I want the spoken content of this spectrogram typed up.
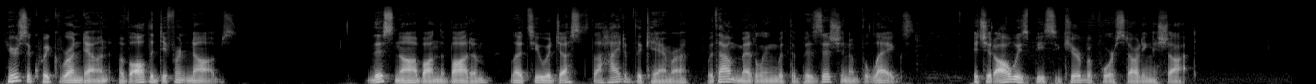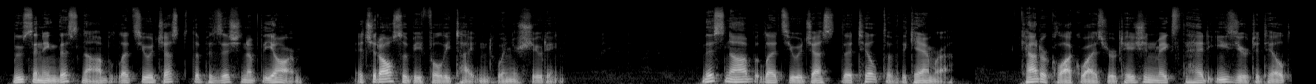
Here's a quick rundown of all the different knobs. This knob on the bottom lets you adjust the height of the camera without meddling with the position of the legs. It should always be secure before starting a shot. Loosening this knob lets you adjust the position of the arm it should also be fully tightened when you're shooting. This knob lets you adjust the tilt of the camera. Counterclockwise rotation makes the head easier to tilt,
